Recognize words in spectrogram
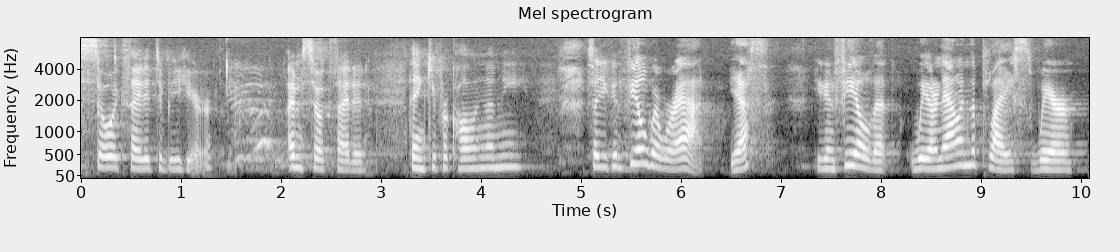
So excited to be here. I'm so excited. Thank you for calling on me. So you can feel where we're at, yes? You can feel that we are now in the place where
